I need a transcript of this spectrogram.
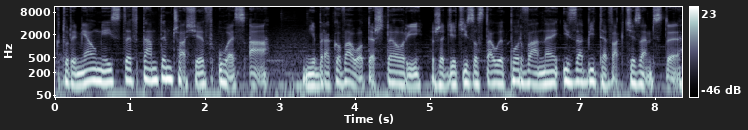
który miał miejsce w tamtym czasie w USA. Nie brakowało też teorii, że dzieci zostały porwane i zabite w akcie zemsty.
